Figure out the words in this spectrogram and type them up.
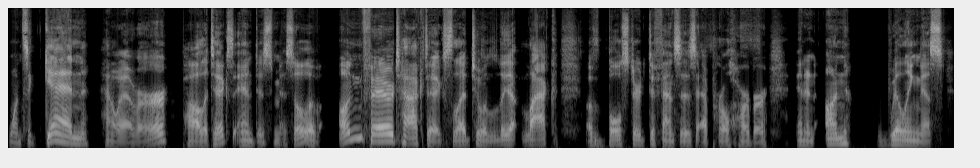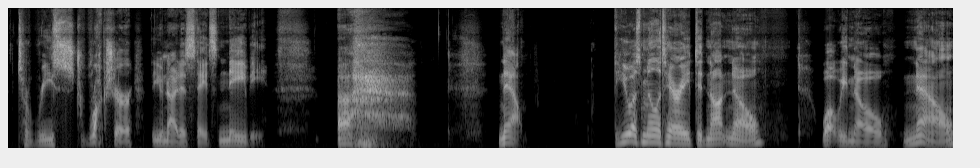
Once again, however, politics and dismissal of unfair tactics led to a lack of bolstered defenses at Pearl Harbor and an unwillingness to restructure the United States Navy. Uh, now, the U.S. military did not know what we know now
